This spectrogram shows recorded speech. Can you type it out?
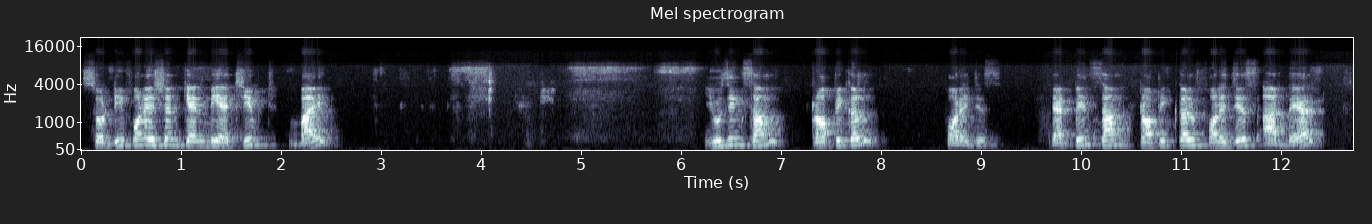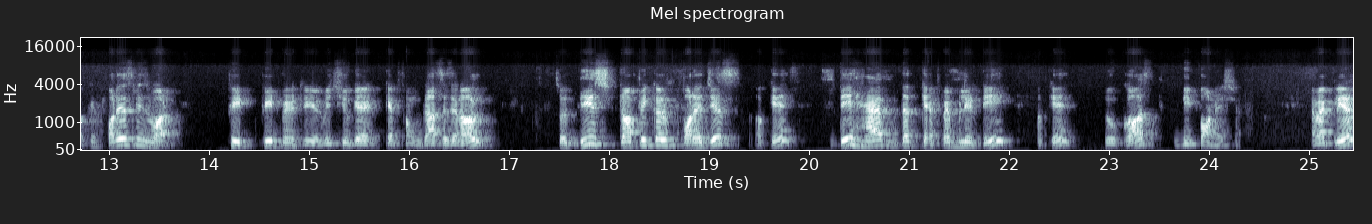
So defaunation can be achieved by using some tropical forages. That means some tropical forages are there. Okay, forage means what? Feed, feed material which you get, get from grasses and all. So these tropical forages, okay, they have the capability, okay, to cause defaunation. Am I clear?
